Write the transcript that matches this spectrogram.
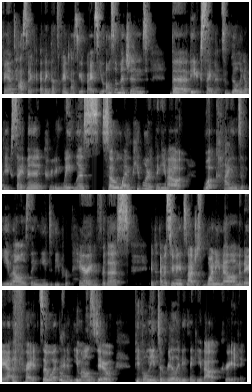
fantastic. I think that's fantastic advice. You also mentioned the the excitement. So building up the excitement creating wait lists. So when people are thinking about what kinds of emails they need to be preparing for this it, I'm assuming it's not just one email on the day of, right? So, what kind of emails do people need to really be thinking about creating?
